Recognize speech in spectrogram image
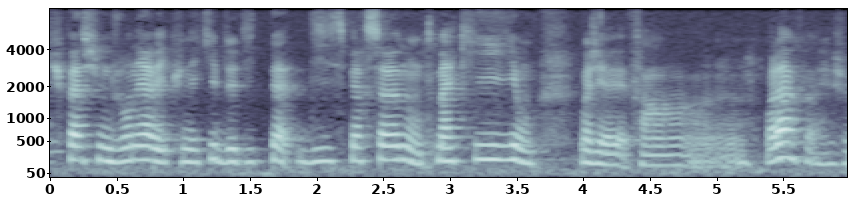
tu passes une journée avec une équipe de 10, per- 10 personnes, on te maquille. on- Moi, j'ai. Enfin. voilà, quoi. Je...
